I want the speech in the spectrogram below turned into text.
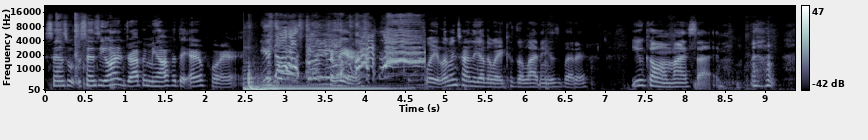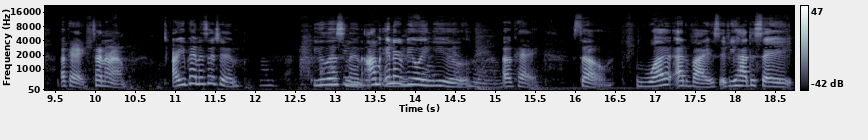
Since since you aren't dropping me off at the airport. Come here. Wait, let me turn the other way because the lighting is better. You go on my side. okay, turn around. Are you paying attention? You listening? I'm interviewing you. Okay. So, what advice, if you had to say,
